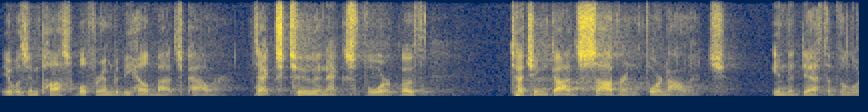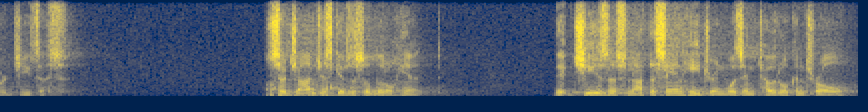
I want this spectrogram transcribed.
It was impossible for him to be held by its power. It's Acts 2 and Acts 4, both touching God's sovereign foreknowledge in the death of the Lord Jesus. So, John just gives us a little hint that Jesus, not the Sanhedrin, was in total control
